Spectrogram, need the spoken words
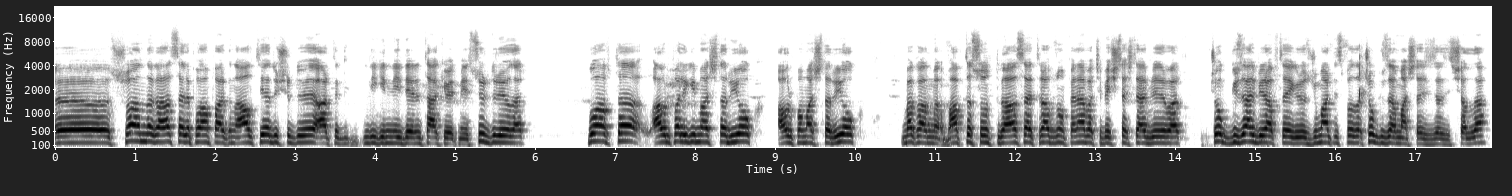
Ee, şu anda Galatasaray puan farkını 6'ya düşürdü ve artık ligin liderini takip etmeyi sürdürüyorlar. Bu hafta Avrupa Ligi maçları yok. Avrupa maçları yok. Bakalım hafta sonu Galatasaray, Trabzon, Fenerbahçe, Beşiktaş derbileri var. Çok güzel bir haftaya giriyoruz. Cumartesi pazar çok güzel maçlar izleyeceğiz inşallah.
